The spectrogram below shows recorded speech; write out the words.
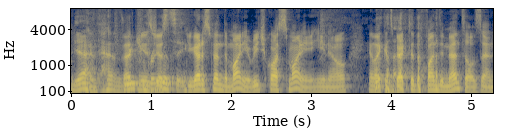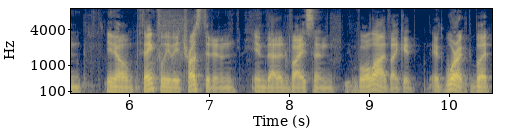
Yeah, and that, that means just you got to spend the money. Reach costs money, you know, and like it's back to the fundamentals. And you know, thankfully they trusted in in that advice, and voila, like it it worked. But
